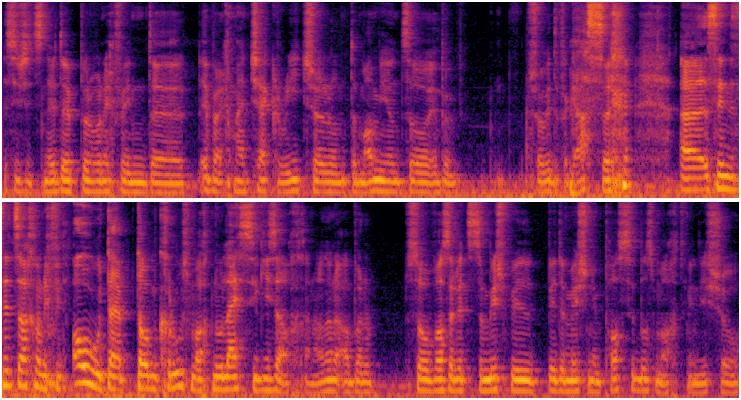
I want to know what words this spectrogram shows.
es ist jetzt nicht jemand, wo ich finde, äh, eben, ich meine, Jack Reacher und der Mami und so, eben, schon wieder vergessen, äh, sind jetzt nicht Sachen, wo ich finde, oh, der Tom Cruise macht nur lässige Sachen, oder? Aber so, was er jetzt zum Beispiel bei den Mission Impossibles macht, finde ich schon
